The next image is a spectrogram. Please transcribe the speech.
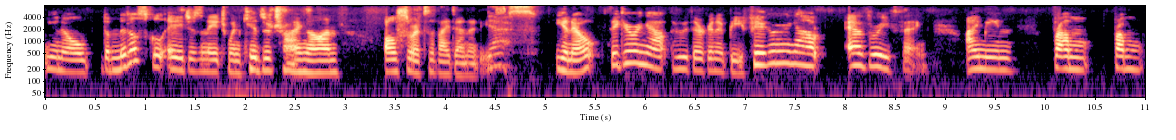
you know, the middle school age is an age when kids are trying on all sorts of identities. Yes. You know, figuring out who they're going to be, figuring out everything. I mean, from from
